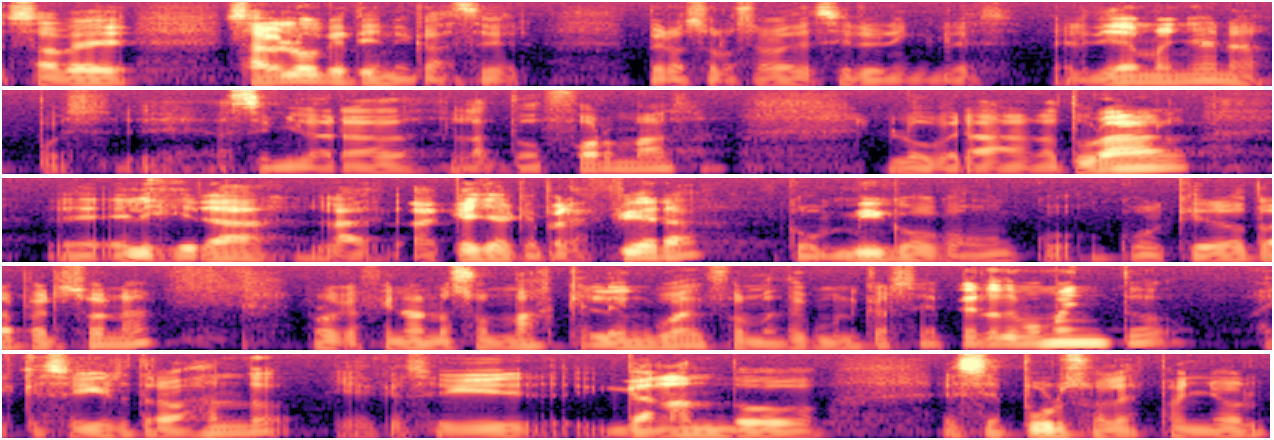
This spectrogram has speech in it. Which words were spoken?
sabe, sabe lo que tiene que hacer, pero se lo sabe decir en inglés. El día de mañana, pues eh, asimilará las dos formas, lo verá natural, eh, elegirá la, aquella que prefiera, conmigo o con cualquier otra persona, porque al final no son más que lengua y formas de comunicarse, pero de momento hay que seguir trabajando y hay que seguir ganando ese pulso al español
